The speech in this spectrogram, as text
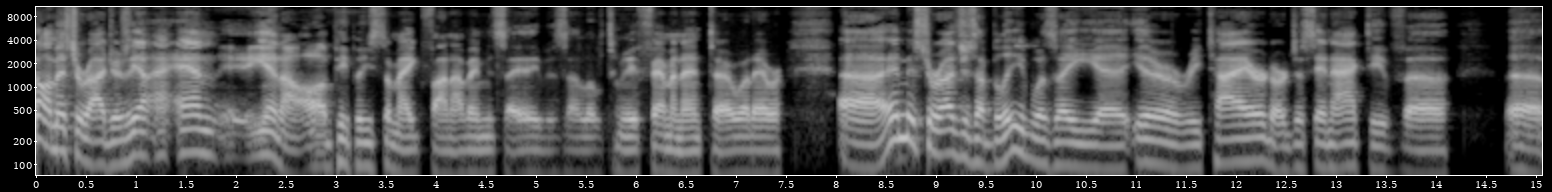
no, Mr. Rogers, yeah, and you know, people used to make fun of him and say he was a little too effeminate or whatever. Uh, and Mr. Rogers, I believe, was a uh, either a retired or just inactive uh, uh,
